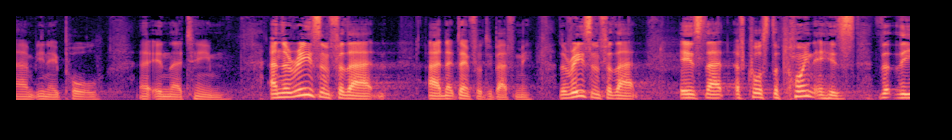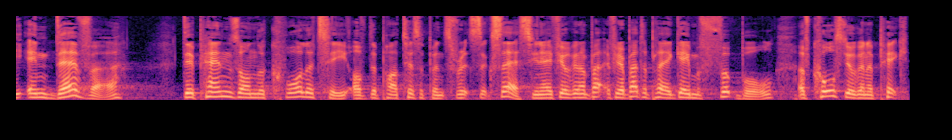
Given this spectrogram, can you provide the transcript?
um, you know, Paul uh, in their team. And the reason for that, uh, no, don't feel too bad for me. The reason for that is that, of course, the point is that the endeavor depends on the quality of the participants for its success. You know, if you're, going to, if you're about to play a game of football, of course you're going to pick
